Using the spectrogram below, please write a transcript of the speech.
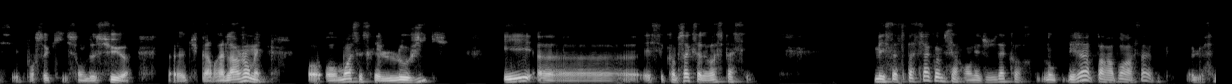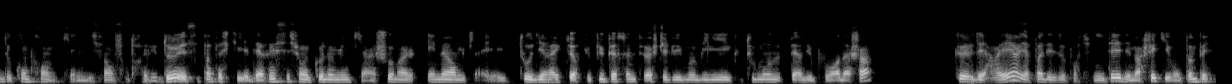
C'est pour ceux qui sont dessus, euh, tu perdrais de l'argent, mais au, moins ce serait logique et, euh, et c'est comme ça que ça devrait se passer. Mais ça se passe pas comme ça, on est tous d'accord. Donc déjà, par rapport à ça, le fait de comprendre qu'il y a une différence entre les deux, et c'est pas parce qu'il y a des récessions économiques, qu'il y a un chômage énorme, qu'il y a des taux directeurs, que plus personne peut acheter de l'immobilier, que tout le monde perd du pouvoir d'achat, que derrière, il n'y a pas des opportunités, des marchés qui vont pumper.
